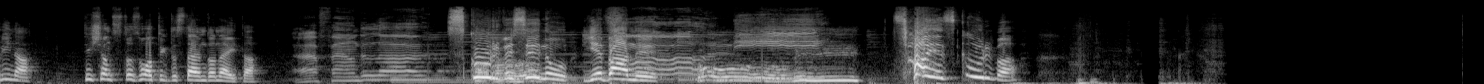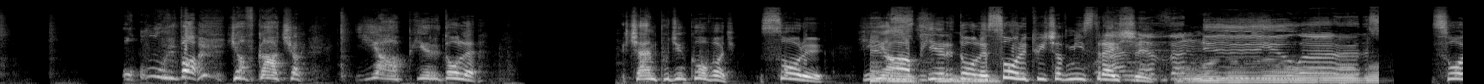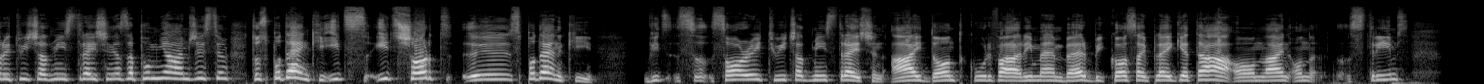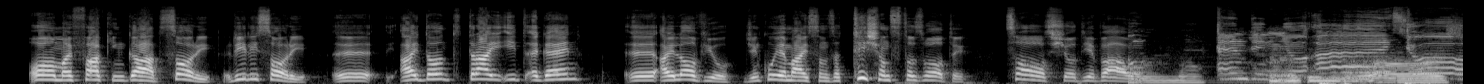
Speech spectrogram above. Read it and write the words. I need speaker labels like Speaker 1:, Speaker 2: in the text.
Speaker 1: Paulina, 1100 zł dostałem donate'a.
Speaker 2: I found a love
Speaker 1: Skurwy synu, jebany! Co jest kurwa? O kurwa! Ja w gaciach! Ja pierdolę! Chciałem podziękować! Sorry! Ja pierdolę! Sorry Twitch
Speaker 2: I
Speaker 1: Administration!
Speaker 2: never knew you were the
Speaker 1: Sorry Twitch Administration, ja zapomniałem, że jestem... To spodenki! It's, it's short yy, spodenki! Sorry Twitch Administration, I don't kurwa remember because I play GTA online on streams. Oh my fucking god, sorry, really sorry. Yy, I don't try it again. Yy, I love you. Dziękuję Mason za 1100 zł. Co się odjebało?
Speaker 2: and in your eyes you're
